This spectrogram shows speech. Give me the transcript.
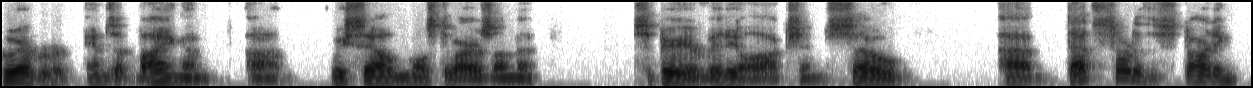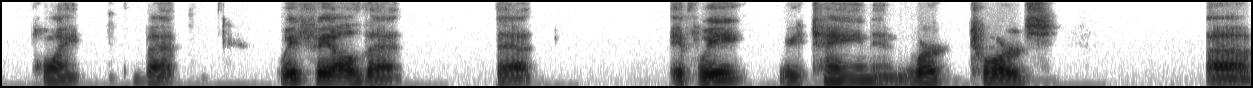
whoever ends up buying them, um, we sell most of ours on the superior video auction. So uh, that's sort of the starting point, but we feel that that if we retain and work towards uh,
